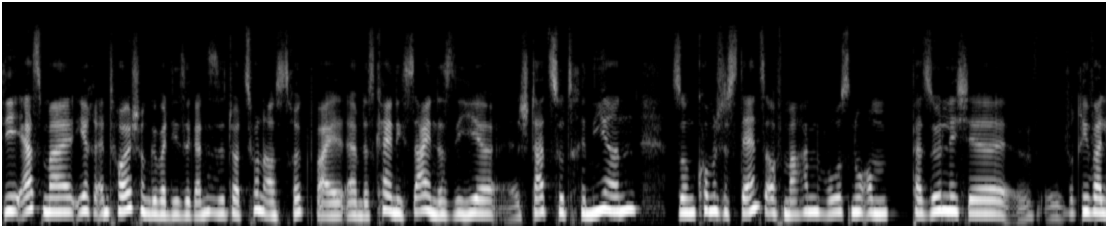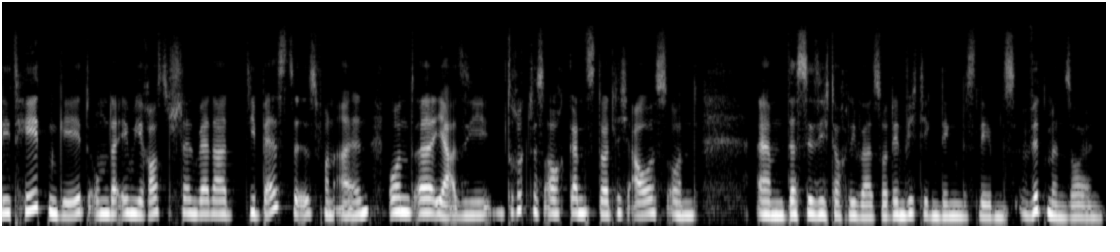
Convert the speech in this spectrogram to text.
die erstmal ihre Enttäuschung über diese ganze Situation ausdrückt, weil ähm, das kann ja nicht sein, dass sie hier äh, statt zu trainieren so ein komisches Dance-Off machen, wo es nur um persönliche äh, Rivalitäten geht, um da irgendwie rauszustellen, wer da die Beste ist von allen. Und äh, ja, sie drückt es auch ganz deutlich aus und ähm, dass sie sich doch lieber so den wichtigen Dingen des Lebens widmen sollen.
